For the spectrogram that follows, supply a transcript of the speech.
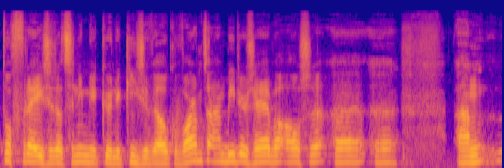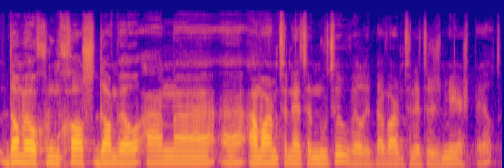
toch vrezen dat ze niet meer kunnen kiezen welke warmteaanbieder ze hebben als ze aan dan wel groen gas, dan wel aan, aan warmtenetten moeten, hoewel dit bij warmtenetten dus meer speelt.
